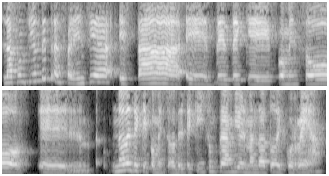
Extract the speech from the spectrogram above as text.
la función de transparencia está eh, desde que comenzó, no desde que comenzó, desde que hizo un cambio el mandato de Correa.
